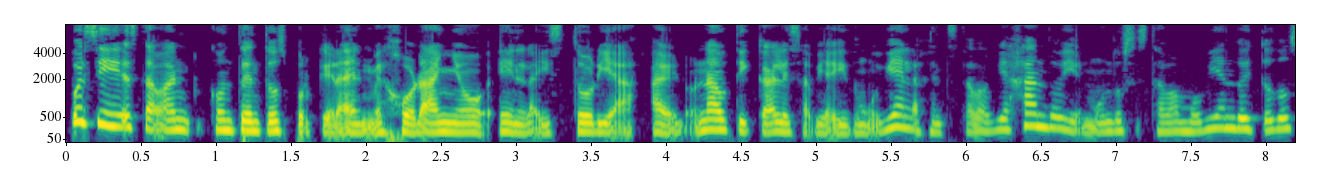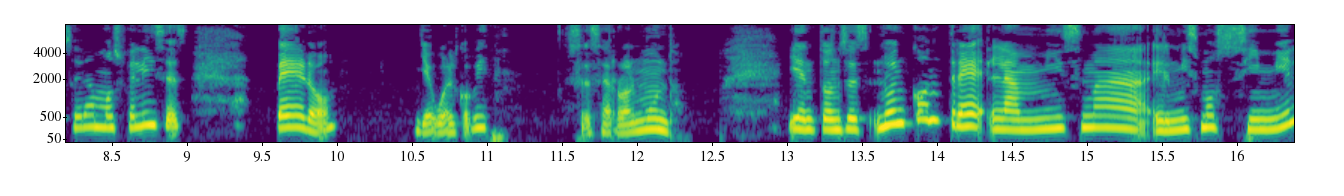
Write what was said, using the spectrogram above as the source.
pues sí, estaban contentos porque era el mejor año en la historia aeronáutica, les había ido muy bien, la gente estaba viajando y el mundo se estaba moviendo y todos éramos felices, pero llegó el COVID, se cerró el mundo. Y entonces no encontré la misma, el mismo símil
